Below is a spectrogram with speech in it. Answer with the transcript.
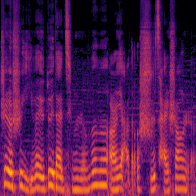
这是一位对待情人温文尔雅的识财商人。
